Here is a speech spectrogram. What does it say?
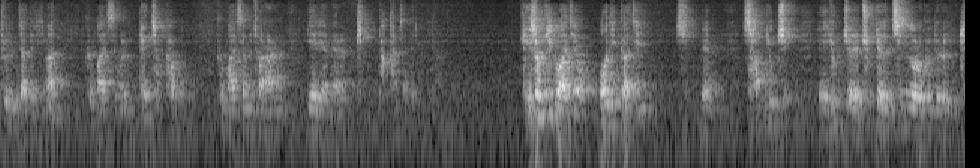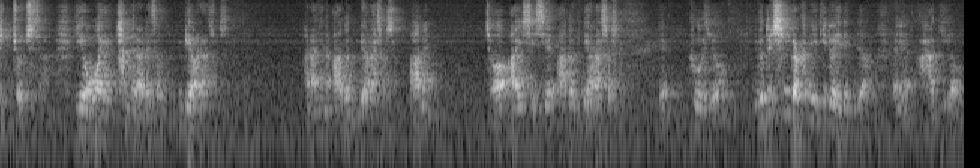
들은 자들이지만 그 말씀을 배척하고 그 말씀을 전하는 예레미야를 핍박한 자들입니다. 계속 기도하죠. 어디까지? 66절에 예, 주께서 진노로 그들을 뒤쫓으사 여호와의 하늘 아래서 멸하소서. 하나님은 악은 멸하소서. 아멘. 저 ICC의 악은 멸하소서. 예? 그거죠. 이것도 심각하게 기도해야 됩니다. 아니 악이요.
